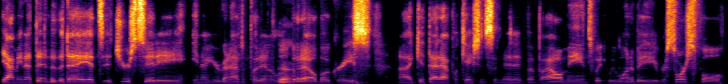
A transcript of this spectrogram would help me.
yeah, I mean, at the end of the day, it's it's your city. You know, you're going to have to put in a little yeah. bit of elbow grease, uh, get that application submitted. But by all means, we, we want to be resourceful,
